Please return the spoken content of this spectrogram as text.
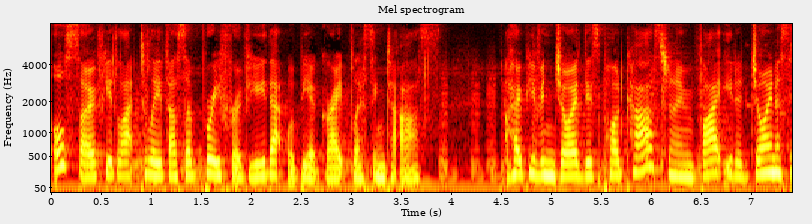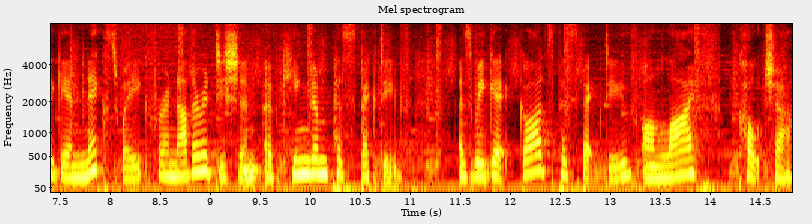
Also, if you'd like to leave us a brief review, that would be a great blessing to us. I hope you've enjoyed this podcast and I invite you to join us again next week for another edition of Kingdom Perspective as we get God's perspective on life, culture,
